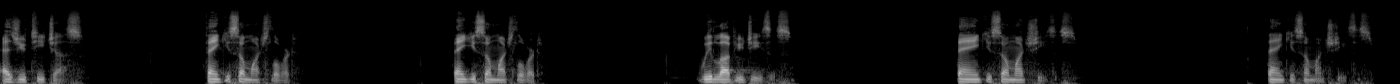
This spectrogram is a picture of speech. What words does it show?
as you teach us. Thank you so much, Lord. Thank you so much, Lord. We love you, Jesus. Thank you so much, Jesus. Thank you so much, Jesus.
